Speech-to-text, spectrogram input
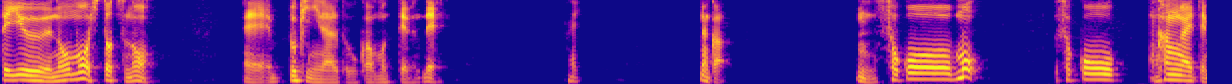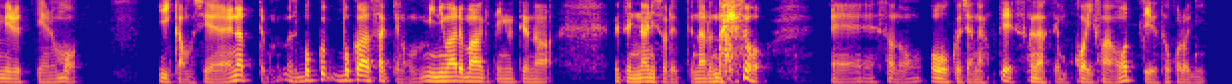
ていうのも一つの、えー武器になると僕は思ってるんで。はい。なんか、うん、そこも、そこを考えてみるっていうのもいいかもしれないなって思います。僕、僕はさっきのミニマルマーケティングっていうのは別に何それってなるんだけど、えーその多くじゃなくて少なくても濃いファンをっていうところに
